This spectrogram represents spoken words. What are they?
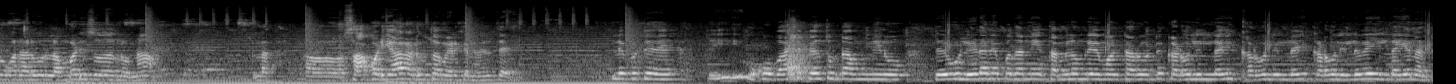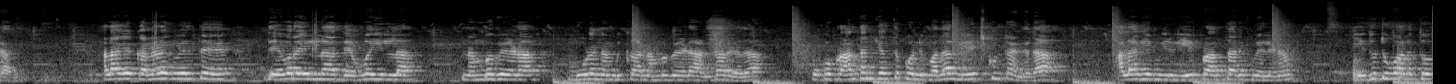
ఒక నలుగురు లంబడి సోదరులు ఉన్నా ఇలా సాపడియా అని అడుగుతాం ఎక్కడికైనా వెళ్తే. లేకపోతే ఒక్కో భాషకు వెళ్తుంటాము నేను. దేవుడు లేడనే పదాన్ని తమిళంలో ఏమంటారు అంటే కడవలిల్లై కడవలిల్లై కడవలిల్లవే ఇల్లై అని అంటారు. అలాగే కన్నడకు వెళ్తే దేవర ఇల్ల దెవ్వ ఇల్ల నంబబేడ మూఢనమ్మిక నంబబేడ అంటారు కదా. ఒక్కో ప్రాంతానికి వెళ్తే కొన్ని పదాలు నేర్చుకుంటాం కదా. అలాగే మీరు ఏ ప్రాంతానికి వెళ్ళినా ఎదుటి వాళ్ళతో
